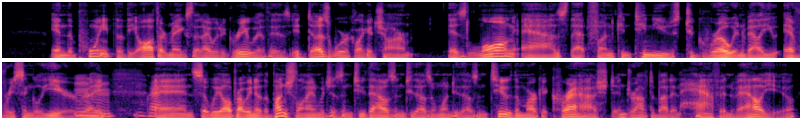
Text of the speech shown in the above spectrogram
And the point that the author makes that I would agree with is it does work like a charm as long as that fund continues to grow in value every single year, right? Okay. And so we all probably know the punchline, which is in 2000, 2001, 2002, the market crashed and dropped about in half in value.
